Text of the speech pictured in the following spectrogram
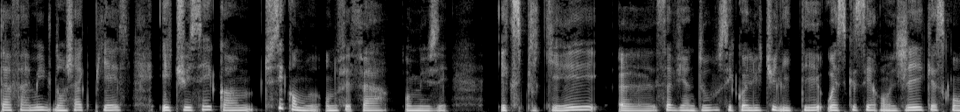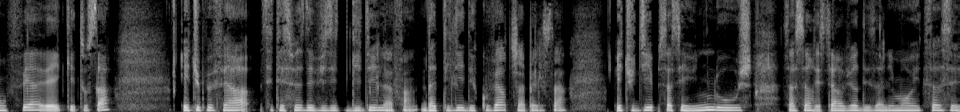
ta famille dans chaque pièce et tu essaies comme, tu sais comme on nous fait faire au musée, expliquer euh, ça vient d'où, c'est quoi l'utilité, où est-ce que c'est rangé, qu'est-ce qu'on fait avec et tout ça. Et tu peux faire cette espèce de visite guidée, la fin d'atelier découverte, j'appelle ça. Et tu dis, ça c'est une louche, ça sert à servir des aliments et ça c'est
